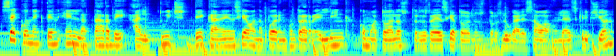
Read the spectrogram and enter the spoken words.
se conecten en la tarde al Twitch de Cadencia. Van a poder encontrar el link como a todas las otras redes y a todos los otros lugares abajo en la descripción.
